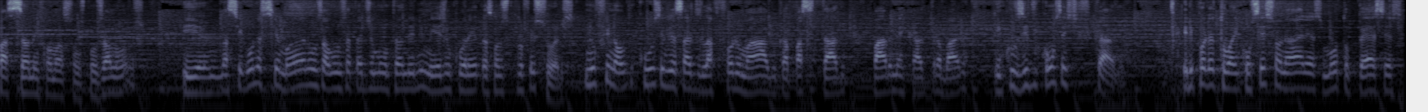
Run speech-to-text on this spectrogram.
passando informações para os alunos, e na segunda semana, os alunos já estão desmontando ele mesmo com orientação dos professores. No final do curso, ele já sai de lá formado, capacitado para o mercado de trabalho, inclusive com certificado. Ele pode atuar em concessionárias, motopeças,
